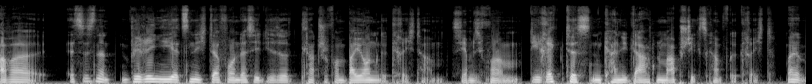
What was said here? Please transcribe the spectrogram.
aber es ist eine, wir reden jetzt nicht davon, dass sie diese Klatsche von Bayonne gekriegt haben. Sie haben sie vom direktesten Kandidaten im Abstiegskampf gekriegt. Weil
